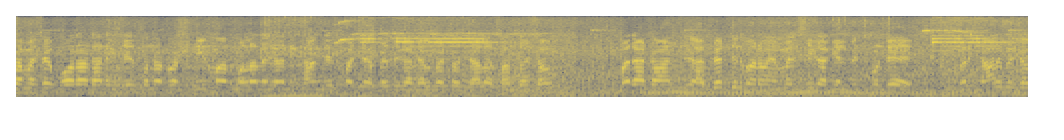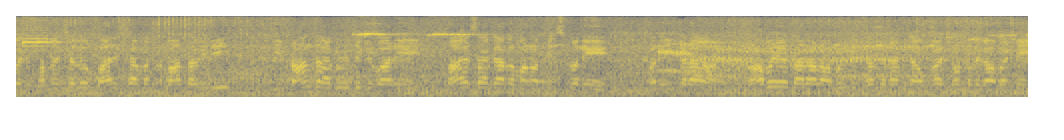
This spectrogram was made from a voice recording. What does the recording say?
సమస్య పోరాటానికి చేస్తున్నటువంటి తీర్మాన్ మల్లన్న గారిని కాంగ్రెస్ పార్టీ అభ్యర్థిగా నిలబెట్టడం చాలా సంతోషం. మరి అటువంటి అభ్యర్థిని మనం ఎమ్మెల్సీగా గెలిపించుకుంటే మరి కార్మికులకు సమస్యలు పారిశ్రామిక ప్రాంతం ఇది. ఈ ప్రాంత అభివృద్ధికి వారి సహాయ సహకారం మనం తీసుకొని మరి ఇక్కడ రాబోయే తరాల అభివృద్ధి చెందడానికి అవకాశం ఉంటుంది కాబట్టి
